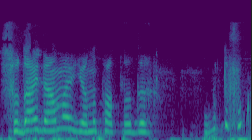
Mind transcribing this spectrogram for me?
Sudaydı ama yanı patladı. What the fuck?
